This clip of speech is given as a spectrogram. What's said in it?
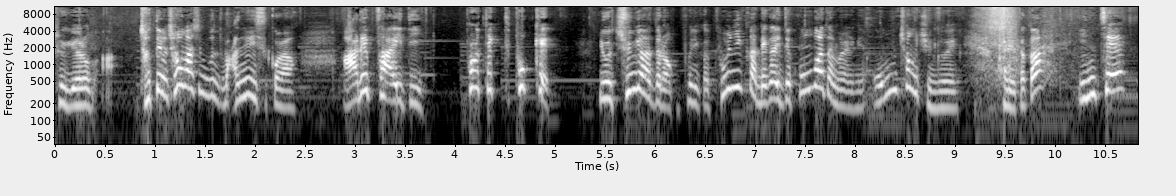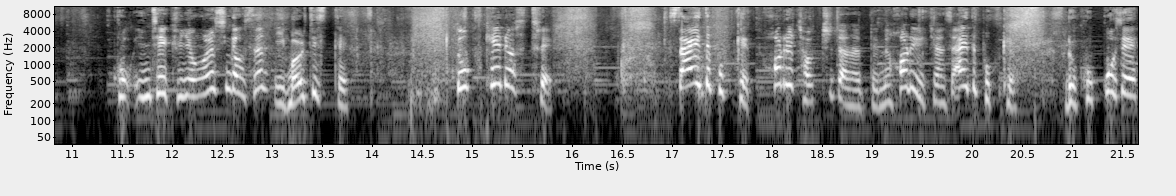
그리고 여러분 아, 저 때문에 처음 아신 분들 많이 있을 거야. RFID protect 포켓 이거 중요하더라고. 보니까 보니까 내가 이제 공부했단 말이야. 엄청 중요해. 거기다가 인체 인체 균형을 신경 쓴 이 멀티 스텝 또 캐리어 스트랩. 사이드 포켓. 허리를 젖히지 않을 때는 허리 위치한 사이드 포켓. 그리고 곳곳에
